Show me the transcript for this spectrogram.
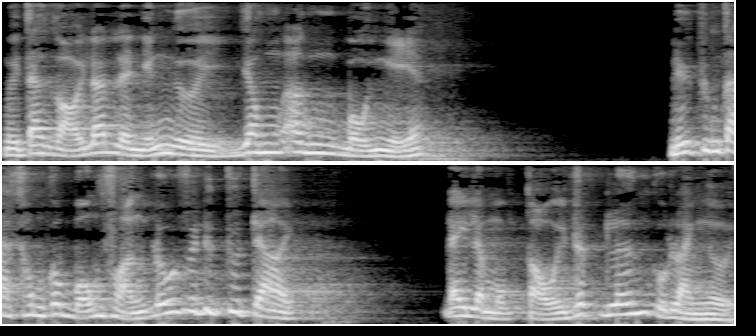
người ta gọi đó là những người dông ân bội nghĩa. Nếu chúng ta không có bổn phận đối với đức chúa trời đây là một tội rất lớn của loài người.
